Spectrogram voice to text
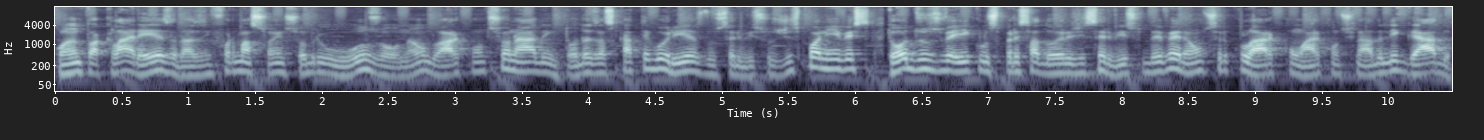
quanto à clareza das informações sobre o uso ou não do ar-condicionado em todas as categorias dos serviços disponíveis, todos os veículos prestadores de serviço deverão circular com ar-condicionado ligado.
